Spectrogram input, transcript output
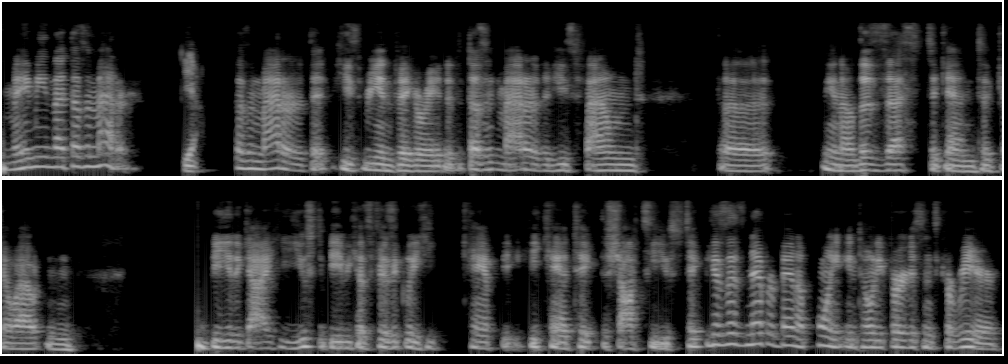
may mean that doesn't matter. Yeah. Doesn't matter that he's reinvigorated. It doesn't matter that he's found the, you know, the zest again to go out and be the guy he used to be because physically he can't be. He can't take the shots he used to take because there's never been a point in Tony Ferguson's career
